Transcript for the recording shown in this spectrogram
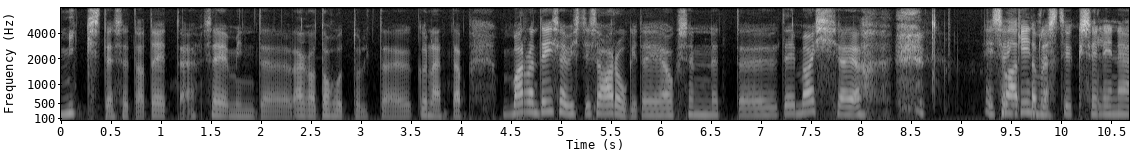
miks te seda teete, see mind äh, väga tohutult äh, kõnetab. ma arvan, te ise vist ei saa arugi, teie jaoks on, et äh, teeme asja ja ei, see on kindlasti üks selline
